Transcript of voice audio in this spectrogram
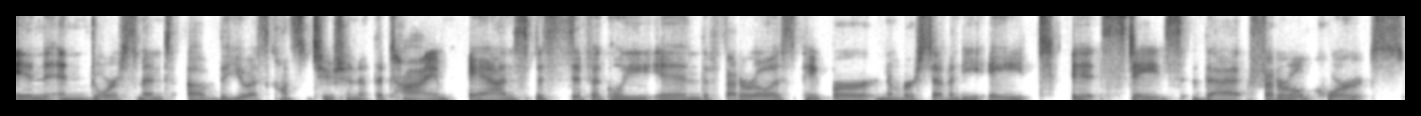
in endorsement of the US Constitution at the time. And specifically in the Federalist Paper number 78, it states that federal courts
